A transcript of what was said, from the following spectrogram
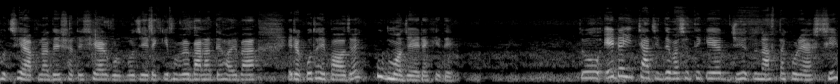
হচ্ছে আপনাদের সাথে শেয়ার করব যে এটা কীভাবে বানাতে হয় বা এটা কোথায় পাওয়া যায়। খুব মজা এটা খেতে। তো এটাই চাচিদের বাসা থেকে যেহেতু নাস্তা করে আসছি,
